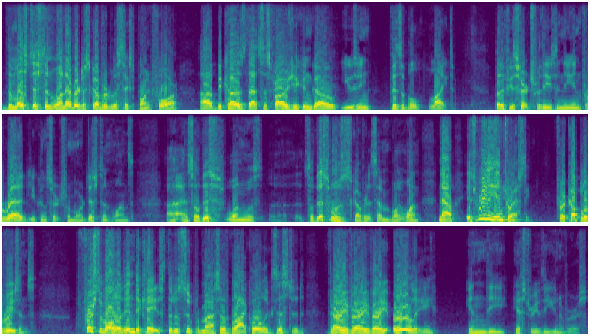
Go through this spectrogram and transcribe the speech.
the most distant one ever discovered was 6.4 uh, because that's as far as you can go using visible light. But if you search for these in the infrared, you can search for more distant ones. Uh, and so this one was, uh, so this one was discovered at 7.1. Now, it's really interesting for a couple of reasons. First of all, it indicates that a supermassive black hole existed very, very, very early in the history of the universe,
